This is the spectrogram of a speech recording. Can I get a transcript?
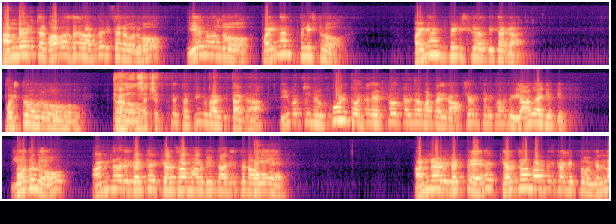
ಅಂಬೇಡ್ಕರ್, ಬಾಬಾ ಸಾಹೇಬ್ ಅಂಬೇಡ್ಕರ್ ಅವರು ಏನು ಒಂದು ಫೈನಾನ್ಸ್ ಮಿನಿಸ್ಟ್ರು, ಫೈನಾನ್ಸ್ ಮಿನಿಸ್ಟರ್ ಆಗಿದ್ದಾಗ ಫಸ್ಟ್ ಅವರು ಸಚಿವರಾಗಿದ್ದಾಗ ಇವತ್ತು ನೀವು ಕೂಲಿಗೋಸ್ಕರ ಎಷ್ಟೋ ಕೆಲಸ ಮಾಡ್ತಾ ಇದ್ದೀರಾ. ಆಪ್ಷನ್ ಯಾವೇ ಆಗಿರ್ಲಿ. ಮೊದಲು ಹನ್ನೆರಡು ಗಂಟೆ ಕೆಲಸ ಮಾಡ್ಬೇಕಾಗಿತ್ತು ನಾವು. ಹನ್ನೆರಡು ಗಂಟೆ ಕೆಲಸ ಮಾಡ್ಬೇಕಾಗಿತ್ತು. ಎಲ್ಲ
